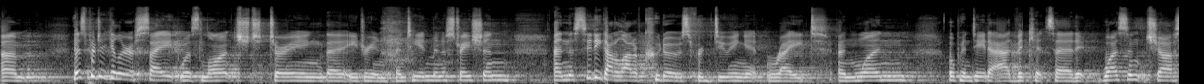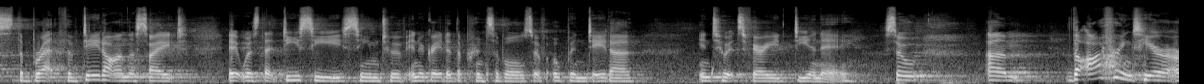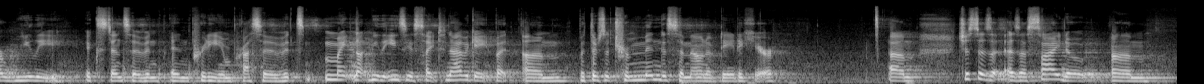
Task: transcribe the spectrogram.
Um, this particular site was launched during the Adrian Fenty administration, and the city got a lot of kudos for doing it right. And one open data advocate said it wasn't just the breadth of data on the site, it was that DC seemed to have integrated the principles of open data into its very DNA. So um, the offerings here are really extensive and, and pretty impressive. It might not be the easiest site to navigate, but, um, but there's a tremendous amount of data here. Um, just as a, as a, side note, um,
